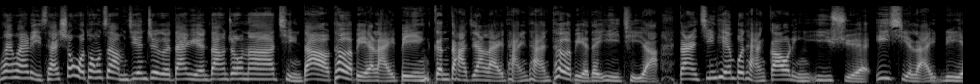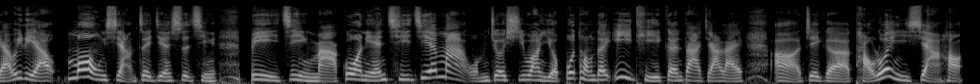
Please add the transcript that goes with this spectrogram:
欢迎回来理财生活通。在我们今天这个单元当中呢，请到特别来宾，跟大家来谈一谈特别的议题啊。当然，今天不谈高龄医学，一起来聊一聊梦想这件事情。毕竟嘛，过年期间嘛，我们就希望有不同的议题跟大家来啊、这个讨论一下哈。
